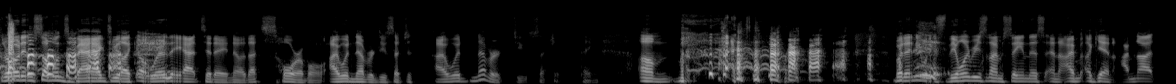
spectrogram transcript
throw it in someone's bag to be like, oh, where are they at today? No, that's horrible. I would never do such a. I would never do such a thing. Um, but anyways, the only reason I'm saying this, and I'm again, I'm not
